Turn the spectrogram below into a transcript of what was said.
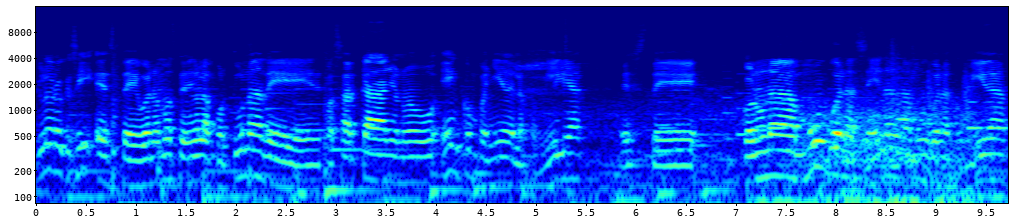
claro que sí. Este, bueno, hemos tenido la fortuna de pasar cada año nuevo en compañía de la familia, este, con una muy buena cena, una muy buena comida,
